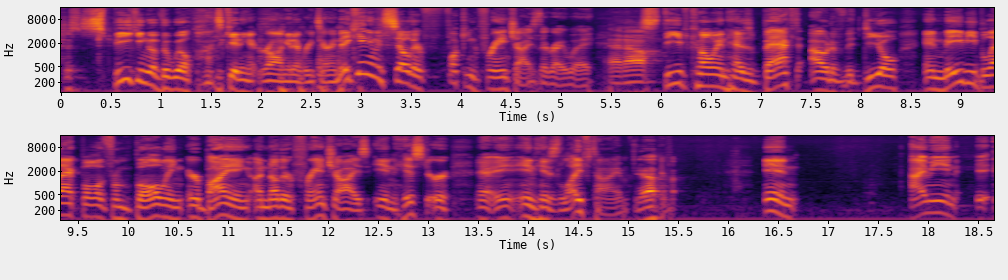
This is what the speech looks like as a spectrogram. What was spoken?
Just Speaking of the Wilpons getting it wrong at every turn, they can't even sell their fucking franchise the right way. I know. Steve Cohen has backed out of the deal and maybe blackballed from balling or buying another franchise in history uh, in, in his lifetime. Yeah. If- and I mean, it,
